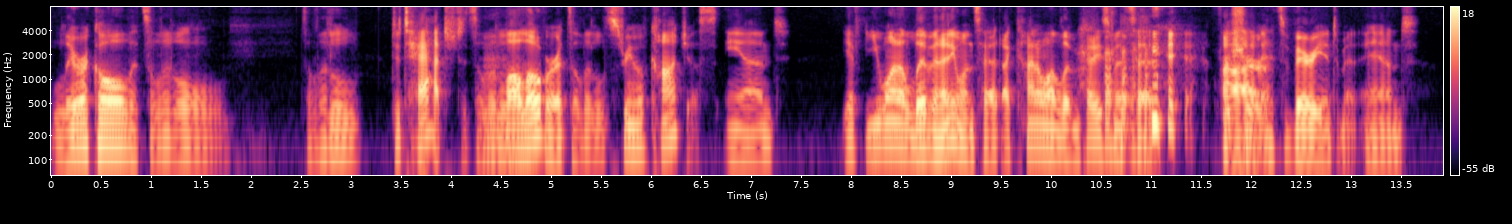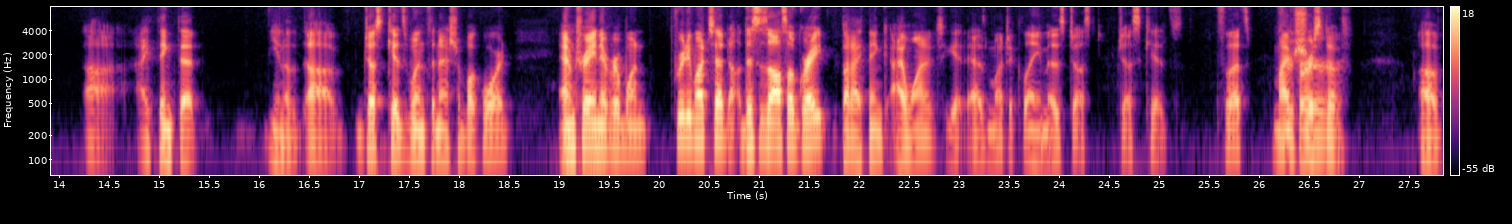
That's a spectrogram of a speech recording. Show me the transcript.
lyrical. It's a little, it's a little detached. It's a little all over. It's a little stream of conscious. And if you want to live in anyone's head, I kind of want to live in Patti Smith's head. For Uh, sure. and it's very intimate, and uh, I think that you know, uh, Just Kids wins the National Book Award. M Train, everyone pretty much said this is also great, but I think I wanted to get as much acclaim as Just Just Kids. So that's my For first sure. of of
